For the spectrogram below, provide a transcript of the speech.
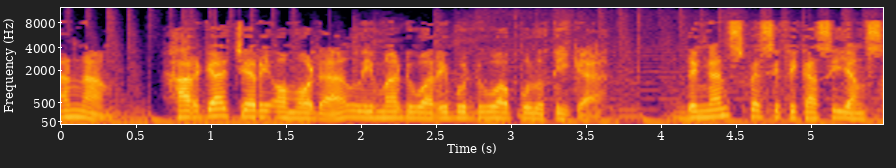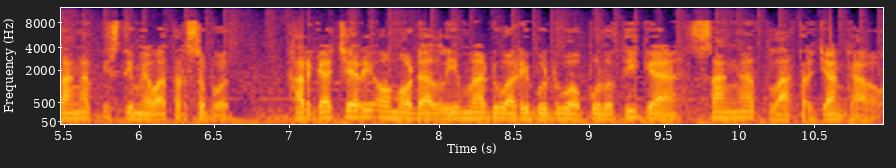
Enam, Harga Cherry Omoda 5 2023 Dengan spesifikasi yang sangat istimewa tersebut, harga Cherry Omoda 5 2023 sangatlah terjangkau.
